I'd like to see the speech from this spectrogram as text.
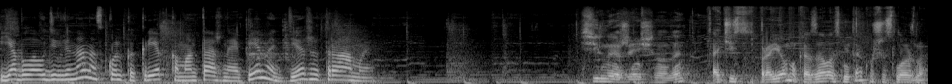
Я была удивлена, насколько крепко монтажная пена держит рамы. Сильная женщина, да? Очистить проем оказалось не так уж и сложно.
